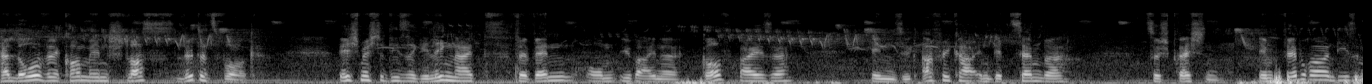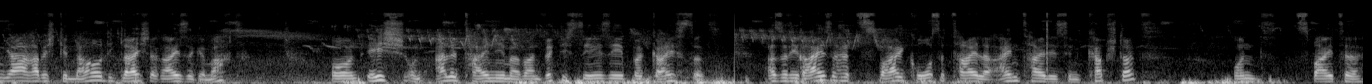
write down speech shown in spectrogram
Hallo, willkommen in Schloss Lüttelsburg. Ich möchte diese Gelegenheit verwenden, um über eine Golfreise in Südafrika im Dezember zu sprechen. Im Februar in diesem Jahr habe ich genau die gleiche Reise gemacht und ich und alle Teilnehmer waren wirklich sehr, sehr begeistert. Also die Reise hat zwei große Teile. Ein Teil ist in Kapstadt und zweite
